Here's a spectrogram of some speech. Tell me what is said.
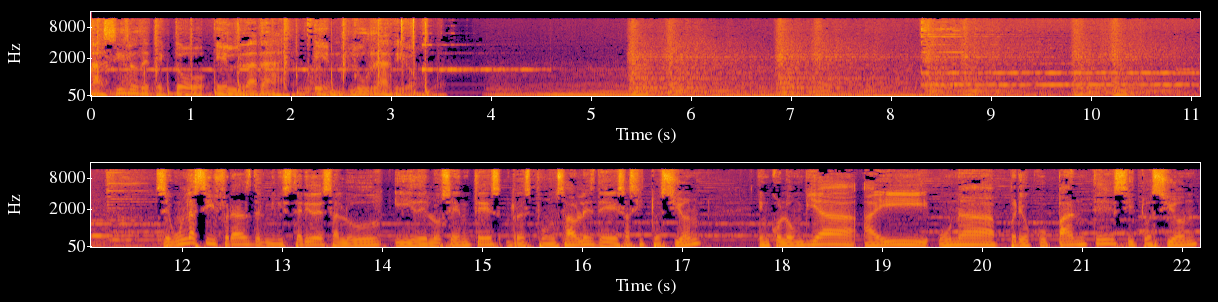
Así lo detectó el radar en Blue Radio. Según las cifras del Ministerio de Salud y de los entes responsables de esa situación, en Colombia hay una preocupante situación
